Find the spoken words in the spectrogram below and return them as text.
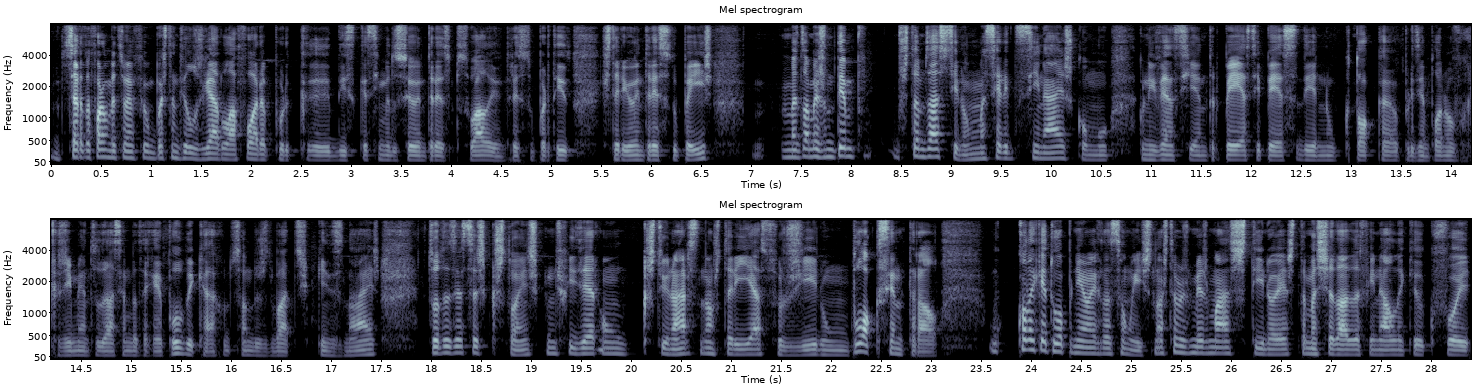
de certa forma também foi bastante elogiado lá fora porque disse que acima do seu interesse pessoal e o interesse do partido estaria o interesse do país, mas ao mesmo tempo estamos a assistir a uma série de sinais como conivência entre PS e PSD no que toca, por exemplo, ao novo regimento da Assembleia da República, à redução dos debates quinzenais, todas essas questões que nos fizeram questionar se não estaria a surgir um bloco central qual é, é a tua opinião em relação a isto? Nós estamos mesmo a assistir a esta machadada final naquilo que foi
